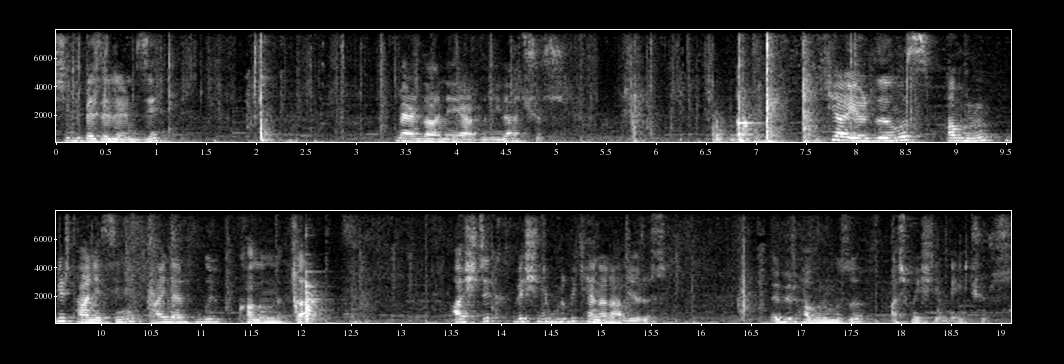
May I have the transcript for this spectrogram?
Şimdi bezelerimizi merdane yardımıyla açıyoruz. İkiye ayırdığımız hamurun bir tanesini aynen bu kalınlıkta açtık ve şimdi bunu bir kenara alıyoruz. Öbür hamurumuzu açma işlemine geçiyoruz.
